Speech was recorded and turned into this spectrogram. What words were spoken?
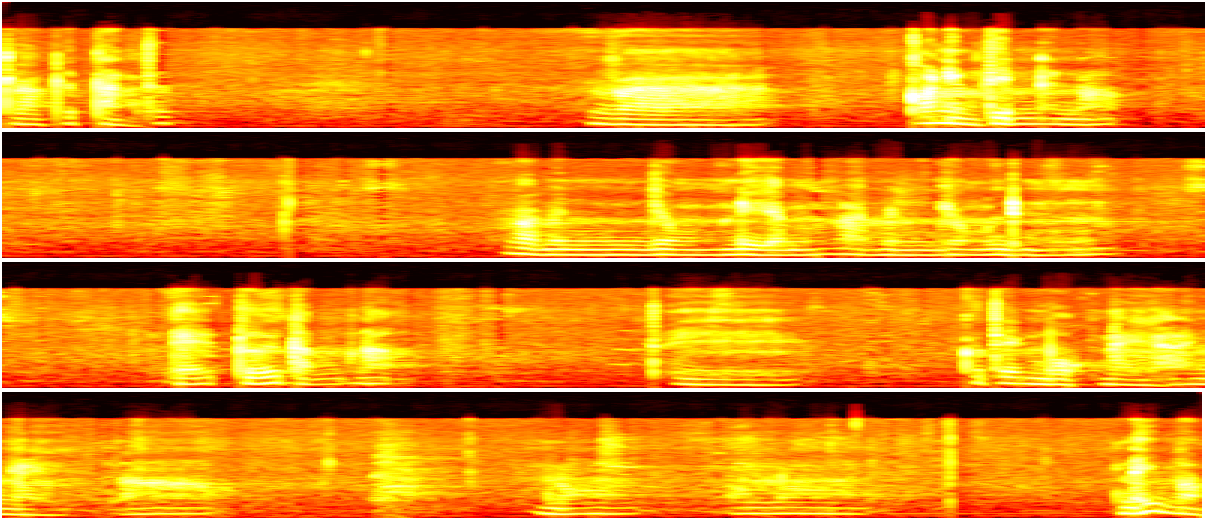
cho cái tàng thức. Và có niềm tin lên nó. Và mình dùng niệm và mình dùng định để tới tầm nó. Thì có thể một ngày hai ngày nó nó nó, nó nấy mầm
